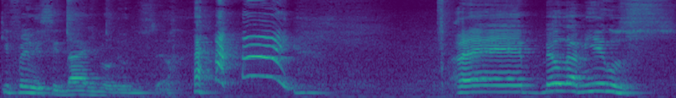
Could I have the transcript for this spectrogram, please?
Que felicidade, meu Deus do céu. é, meus amigos,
